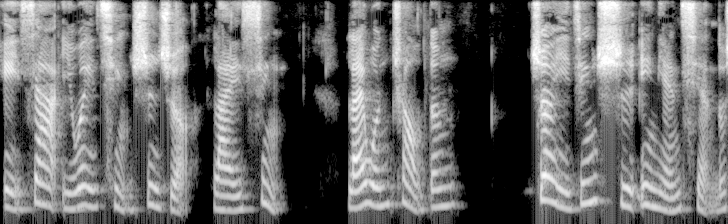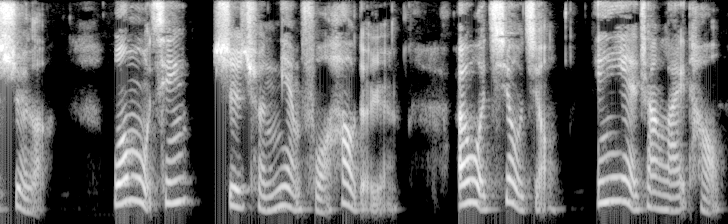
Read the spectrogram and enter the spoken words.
以下一位请示者来信，来文照灯。这已经是一年前的事了。我母亲是纯念佛号的人，而我舅舅因业障来逃。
